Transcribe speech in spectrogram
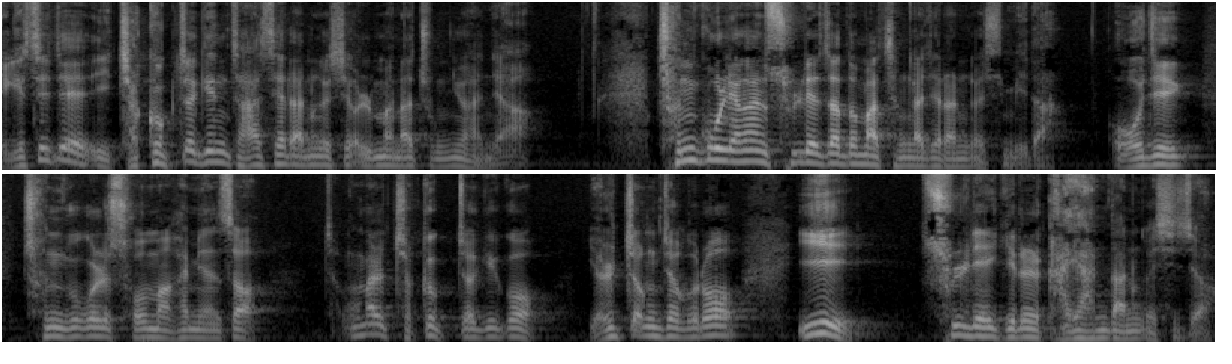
여기서 이제 이 적극적인 자세라는 것이 얼마나 중요하냐. 천국을 향한 순례자도 마찬가지라는 것입니다. 오직 천국을 소망하면서 정말 적극적이고 열정적으로 이 순례 길을 가야 한다는 것이죠.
